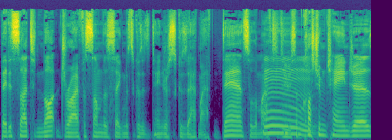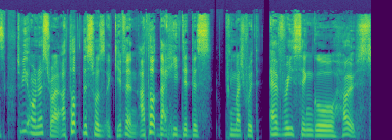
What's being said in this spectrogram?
they decide to not drive for some of the segments because it's dangerous because they have, might have to dance or they might have to do some Mm. costume changes. To be honest, right, I thought this was a given. I thought that he did this pretty much with every single host.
